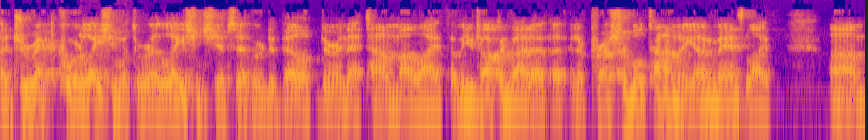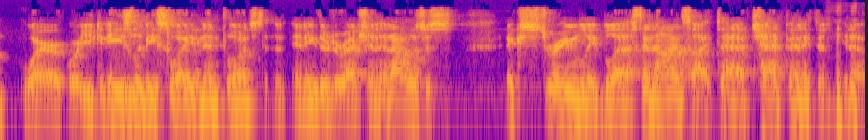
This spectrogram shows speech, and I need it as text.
a direct correlation with the relationships that were developed during that time in my life. I mean, you're talking about a, a, an impressionable time in a young man's life um, where where you can easily be swayed and influenced in, in, either direction. And I was just extremely blessed in hindsight to have Chad Pennington, you know,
